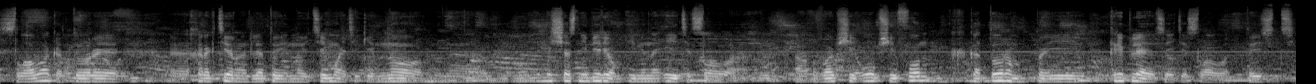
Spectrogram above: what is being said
слова, которые э, характерны для той иной тематики, но э, мы сейчас не берем именно эти слова, а вообще общий фон, к которым прикрепляются эти слова. То есть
